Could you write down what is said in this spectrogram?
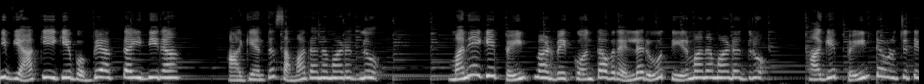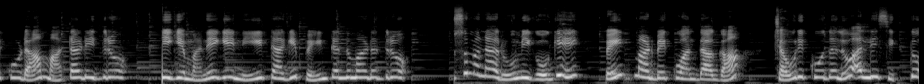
ನೀವ್ ಯಾಕೆ ಹೀಗೆ ಬೊಬ್ಬೆ ಆಗ್ತಾ ಇದ್ದೀರಾ? ಹಾಗೆ ಅಂತ ಸಮಾಧಾನ ಮಾಡಿದ್ಲು. ಮನೆಗೆ ಪೇಂಟ್ ಮಾಡ್ಬೇಕು ಅಂತ ಅವರೆಲ್ಲರೂ ತೀರ್ಮಾನ ಮಾಡಿದ್ರು. ಹಾಗೆ ಪೇಂಟ್ ಅವ್ರ ಜೊತೆ ಕೂಡ ಮಾತಾಡಿದ್ರು. ಹೀಗೆ ಮನೆಗೆ ನೀಟಾಗಿ ಪೇಂಟ್ ಅನ್ನು ಮಾಡಿದ್ರು. ಕುಸುಮನ ರೂಮಿಗೆ ಹೋಗಿ ಪೇಂಟ್ ಮಾಡ್ಬೇಕು ಅಂದಾಗ ಚೌರಿ ಕೂದಲು ಅಲ್ಲಿ ಸಿಕ್ತು.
